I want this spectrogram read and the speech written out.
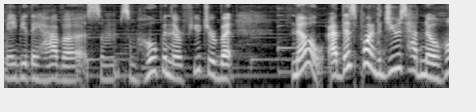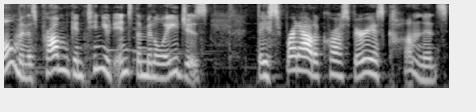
maybe they have uh, some some hope in their future, but no, at this point, the Jews had no home, and this problem continued into the Middle Ages. They spread out across various continents,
